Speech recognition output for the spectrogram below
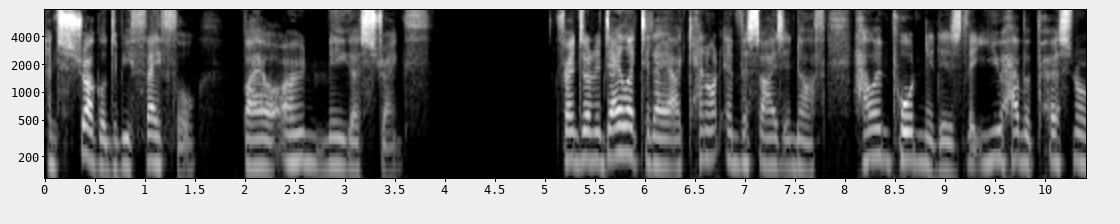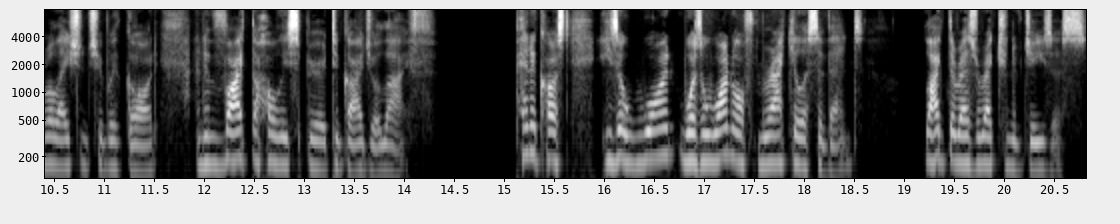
and struggle to be faithful by our own meagre strength. Friends, on a day like today, I cannot emphasize enough how important it is that you have a personal relationship with God and invite the Holy Spirit to guide your life. Pentecost is a one, was a one off miraculous event like the resurrection of Jesus.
